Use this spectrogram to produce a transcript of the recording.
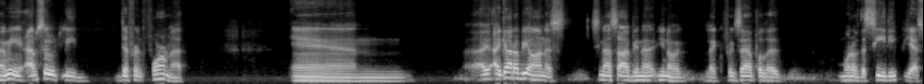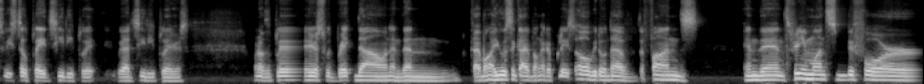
I mean, absolutely different format. And I, I gotta be honest, sinasabi na, you know, like for example, uh, one of the CD, yes, we still played CD play, we had CD players. One of the players would break down and then kaibang ayusin, kaibang replace. Oh, we don't have the funds. And then three months before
